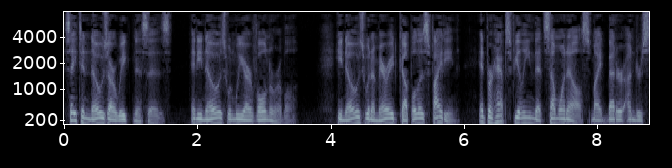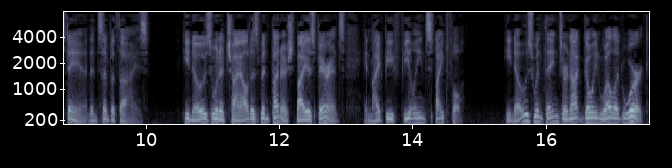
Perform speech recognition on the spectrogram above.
Satan knows our weaknesses, and he knows when we are vulnerable. He knows when a married couple is fighting, and perhaps feeling that someone else might better understand and sympathize. He knows when a child has been punished by his parents and might be feeling spiteful. He knows when things are not going well at work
